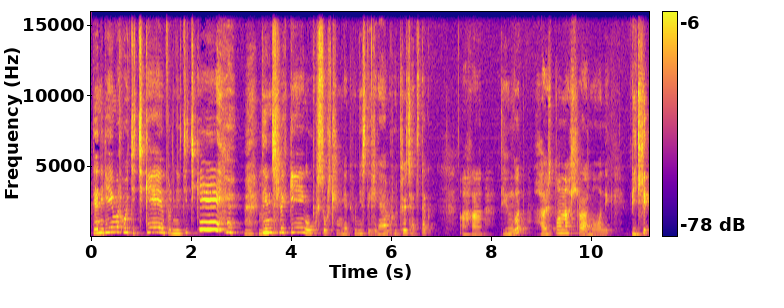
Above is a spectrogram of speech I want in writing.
Тэгээ нэг иймэрхүү жижигхэн бүр нэг жижигхэн дэмжлэгийн үгс хүртэл ингээд хүний сэтгэлийг амар хөдөлгөж чаддаг. Аха. Тэгэнгүүт хоёр дахь нь болохоор нөгөө нэг бэлэг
